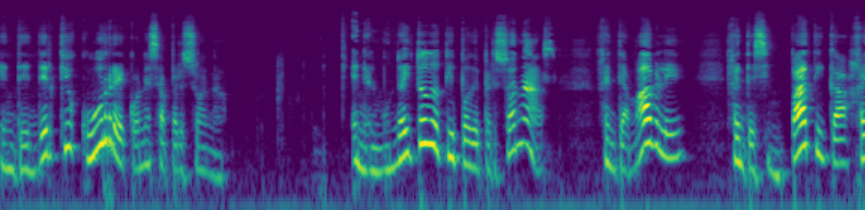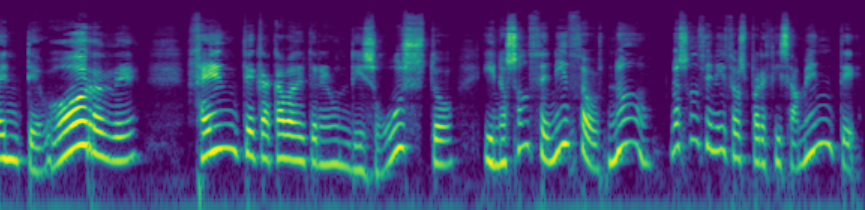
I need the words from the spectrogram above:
entender qué ocurre con esa persona. En el mundo hay todo tipo de personas, gente amable, gente simpática, gente borde, gente que acaba de tener un disgusto y no son cenizos, no, no son cenizos precisamente,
